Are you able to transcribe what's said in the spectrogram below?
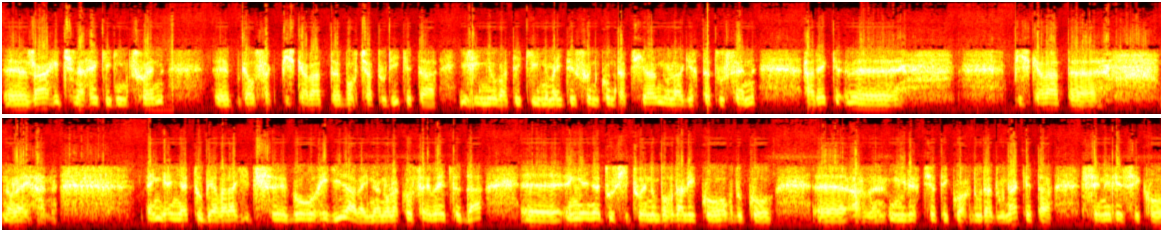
e, Jean egin zuen, e, gauzak pixka bat bortxaturik eta irriño batekin maite zuen kontatzia nola gertatu zen harek e, pixka bat e, nola erran engainatu behar bada hitz gogorregi da, baina nolako zerbait da e, engainatu zituen bordaleko orduko e, ar, universitateko arduradunak eta zenerezeko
